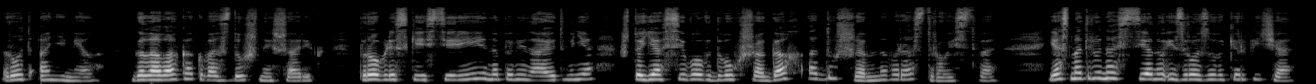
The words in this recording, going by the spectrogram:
Рот онемел, голова как воздушный шарик. Проблески истерии напоминают мне, что я всего в двух шагах от душевного расстройства. Я смотрю на стену из розового кирпича.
